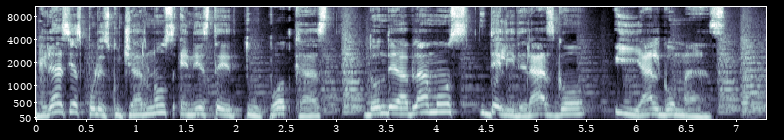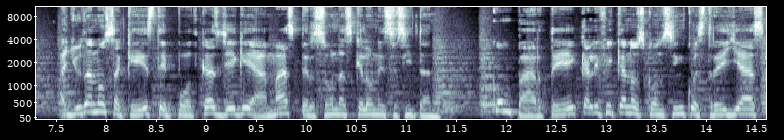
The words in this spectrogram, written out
Gracias por escucharnos en este Tu Podcast, donde hablamos de liderazgo y algo más. Ayúdanos a que este podcast llegue a más personas que lo necesitan. Comparte, califícanos con 5 estrellas,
